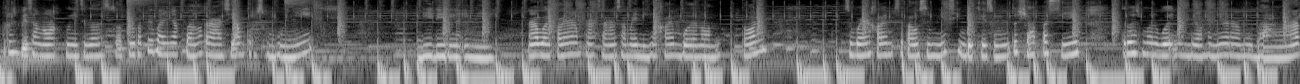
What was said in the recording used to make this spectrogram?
terus bisa ngelakuin segala sesuatu tapi banyak banget rahasia yang tersembunyi di dirinya ini. Nah buat kalian yang penasaran sama endingnya kalian boleh nonton supaya kalian bisa tahu sebenarnya si Baek Sung itu siapa sih. Terus menurut gue ini dramanya rame banget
